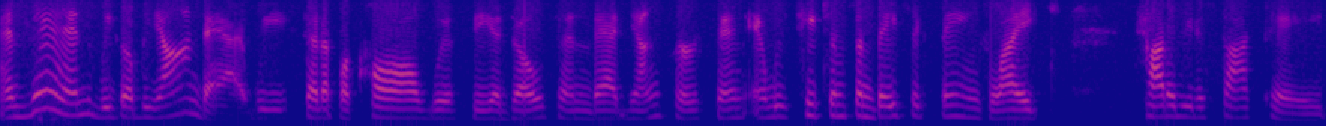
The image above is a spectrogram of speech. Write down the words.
And then we go beyond that. We set up a call with the adult and that young person, and we teach them some basic things like how to read a stock page.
